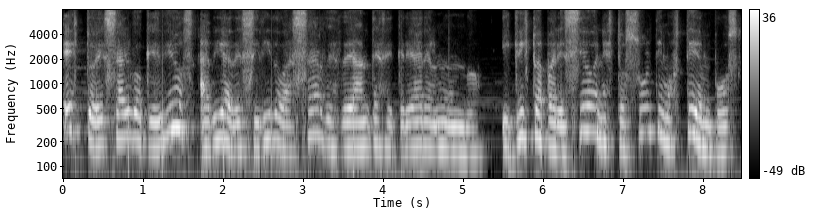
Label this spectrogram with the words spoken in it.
Esto es algo que Dios había decidido hacer desde antes de crear el mundo. Y Cristo apareció en estos últimos tiempos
